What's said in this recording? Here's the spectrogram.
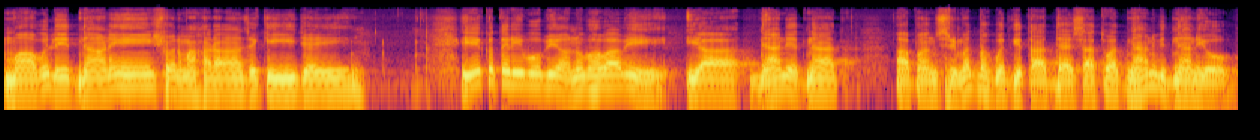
माऊली ज्ञानेश्वर महाराज की जय। एक तरी बोबी अनुभवावी या ज्ञानयज्ञात आपण श्रीमद भगवद्गीता अध्याय सातवा ज्ञान विज्ञान योग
